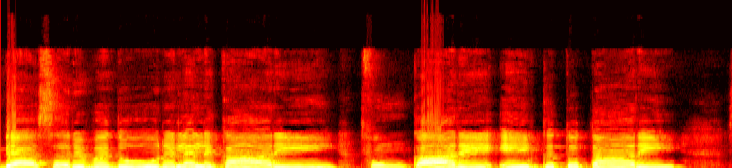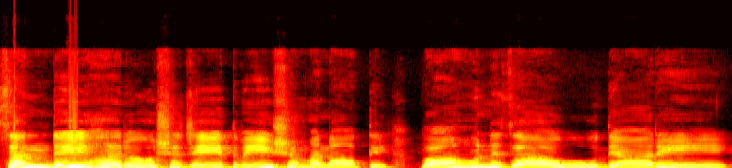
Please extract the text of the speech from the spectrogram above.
द्या सर्व दूर ललकारी फुंकारे एक तुतारी. संदेह रोष जे द्वेष मनातील वाहून जाऊ द्या रे.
